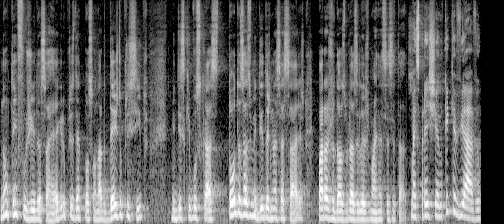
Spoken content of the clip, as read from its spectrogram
não tem fugido dessa regra, e o presidente Bolsonaro, desde o princípio, me disse que buscasse todas as medidas necessárias para ajudar os brasileiros mais necessitados. Mas para este ano, o que é viável?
